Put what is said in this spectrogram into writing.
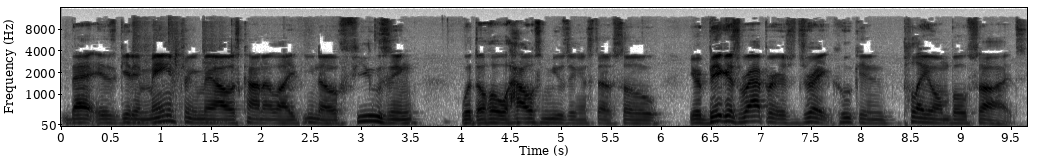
that is getting mainstream now is kind of like you know fusing with the whole house music and stuff. So your biggest rapper is Drake, who can play on both sides.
